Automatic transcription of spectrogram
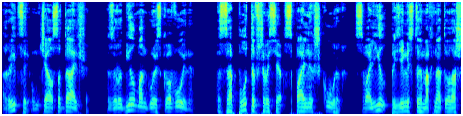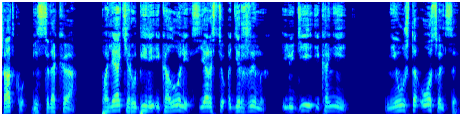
рыцарь умчался дальше, зарубил монгольского воина, запутавшегося в спальных шкурах свалил приземистую мохнатую лошадку без седока. Поляки рубили и кололи с яростью одержимых, и людей, и коней. Неужто освальцы?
